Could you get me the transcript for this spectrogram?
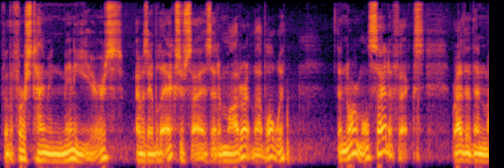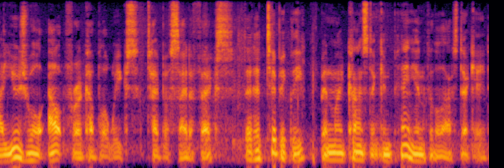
For the first time in many years, I was able to exercise at a moderate level with the normal side effects, rather than my usual out for a couple of weeks type of side effects that had typically been my constant companion for the last decade.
